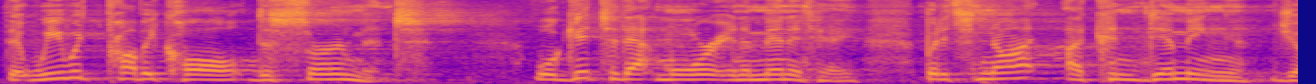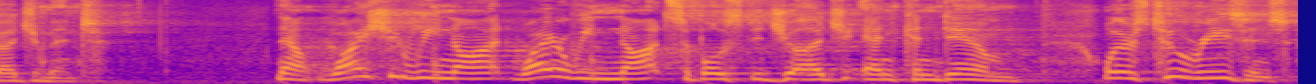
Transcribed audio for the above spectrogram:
that we would probably call discernment. We'll get to that more in a minute, hey, but it's not a condemning judgment. Now, why should we not, why are we not supposed to judge and condemn? Well, there's two reasons.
